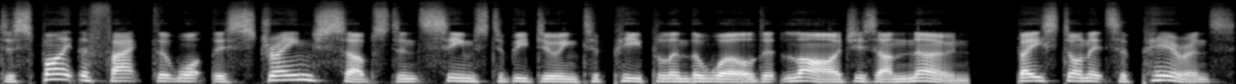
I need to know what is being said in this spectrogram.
Despite the fact that what this strange substance seems to be doing to people and the world at large is unknown, Based on its appearance,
